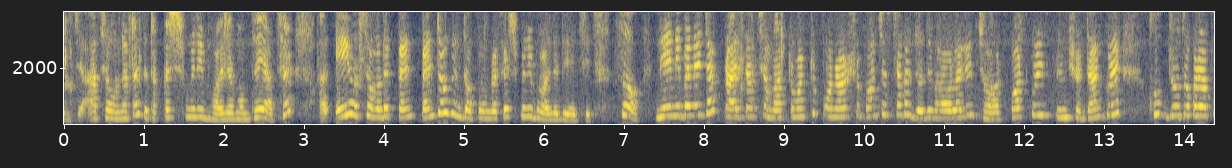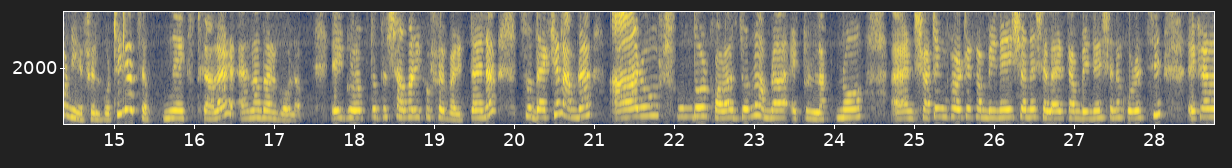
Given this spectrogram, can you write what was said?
ইঞ্চি আছে ওনাটা যেটা কাশ্মীরি ভয়েলের মধ্যেই আছে। আর এই হচ্ছে আমাদের প্যান্ট প্যান্টটাও কিন্তু আপু আমরা কাশ্মীরি ভয়েলে দিয়েছি। সো নিয়ে নেবেন এটা প্রাইস যাচ্ছে মাত্র মাত্র পনেরোশো পঞ্চাশ টাকা। যদি ভালো লাগে, ঝটপট করে স্ক্রিনশট ডান করে খুব দ্রুত করে আপু নিয়ে ফেলব, ঠিক আছে? নেক্সট কালার অ্যানাদার গোলাপ। এই গোলাপটা তো সবারই খুব ফেভারিট তাই না? সো দেখেন আমরা আরও সুন্দর করার জন্য আমরা একটু লখনৌ অ্যান্ড শাটিং ভরাটের কম্বিনেশনে সেলাইয়ের কম্বিনেশনে করেছি। এখানে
